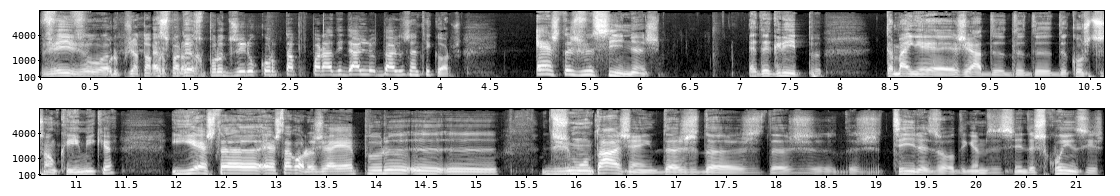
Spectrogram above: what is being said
vivo, o já está a, a poder reproduzir, o corpo está preparado e dá-lhe dá os anticorpos. Estas vacinas, a da gripe, também é já de, de, de, de construção química e esta, esta agora já é por. Uh, uh, desmontagem das, das, das, das tiras, ou digamos assim, das sequências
